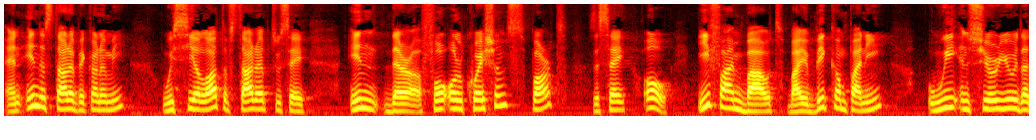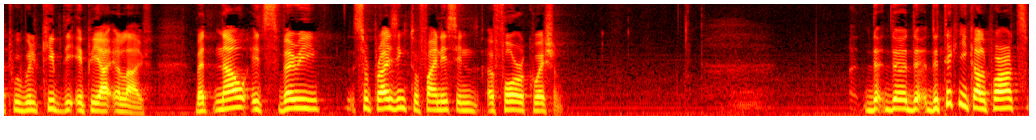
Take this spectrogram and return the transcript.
And in the startup economy, we see a lot of startups to say, in their for all questions part, they say, oh, if I'm bought by a big company, we ensure you that we will keep the API alive. But now it's very surprising to find this in a four question. The, the, the, the technical part,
